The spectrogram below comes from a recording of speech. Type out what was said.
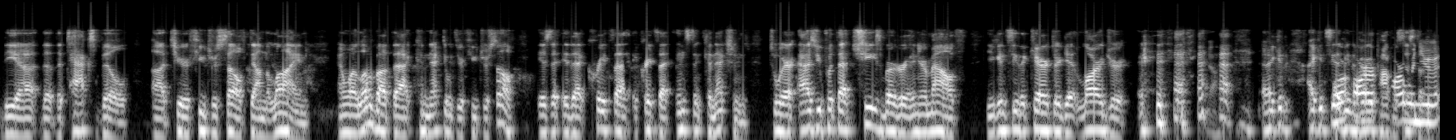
the uh, the, the tax bill uh, to your future self down the line. And what I love about that connecting with your future self is that it, that creates that it creates that instant connection to where as you put that cheeseburger in your mouth, you can see the character get larger. yeah. And I can I can see that or, being a very powerful or system. when you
